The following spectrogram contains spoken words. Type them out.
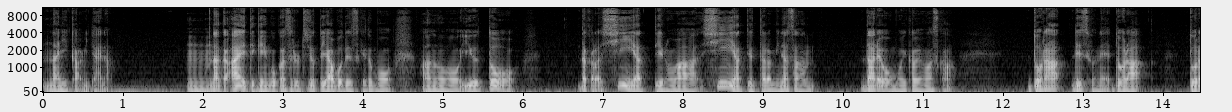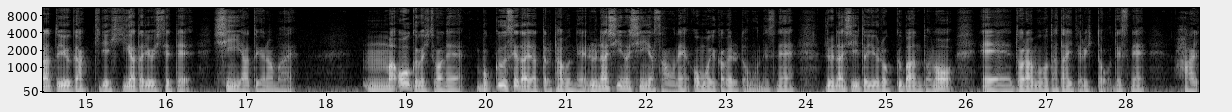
何かみたいな。うん、なんかあえて言語化するとちょっと野暮ですけどもあの言うとだから深夜っていうのは深夜って言ったら皆さん誰を思い浮かべますか？ドラですよねドラ。ドラという楽器で弾き語りをしてて深夜という名前。うん、まあ多くの人はね、僕世代だったら多分ね、ルナシーの深夜さんをね、思い浮かべると思うんですね。ルナシーというロックバンドの、えー、ドラムを叩いてる人ですね。はい。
